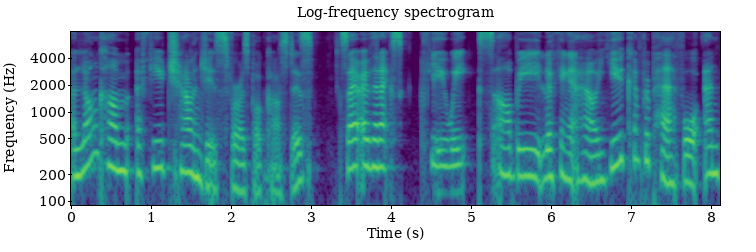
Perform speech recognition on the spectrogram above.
along come a few challenges for us podcasters. So, over the next few weeks, I'll be looking at how you can prepare for and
